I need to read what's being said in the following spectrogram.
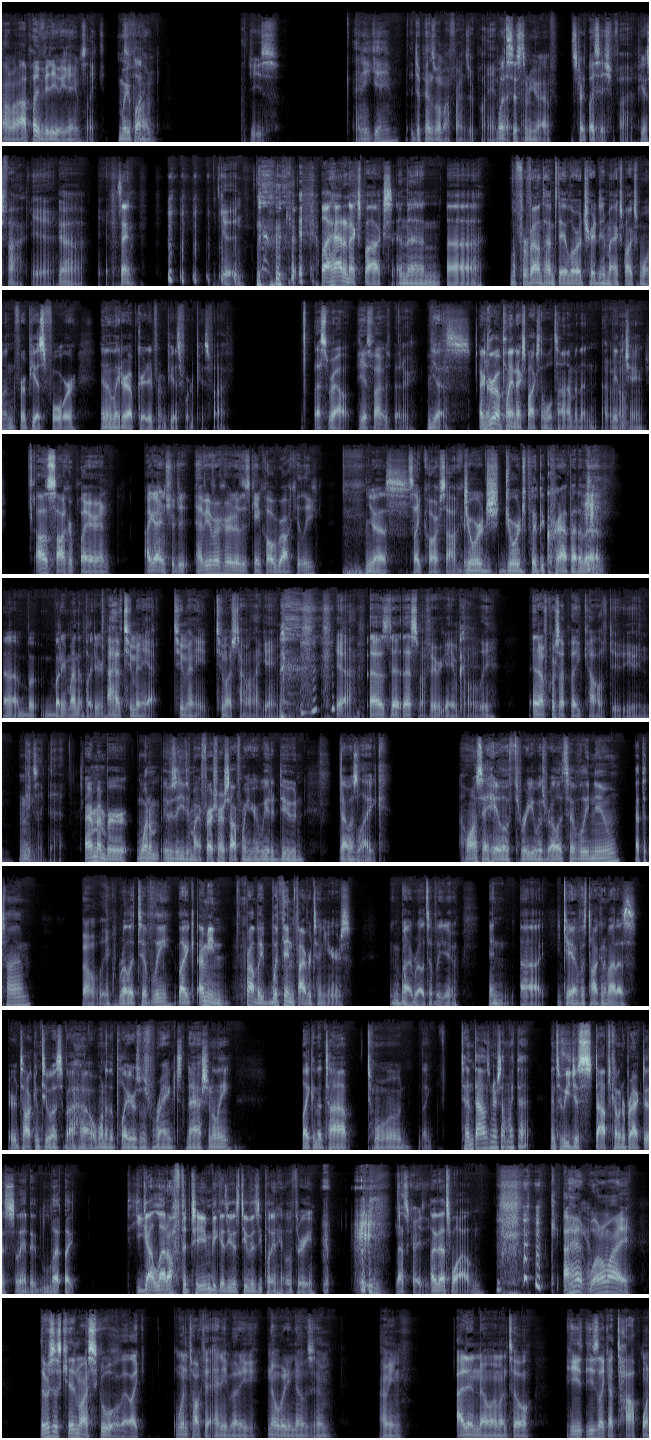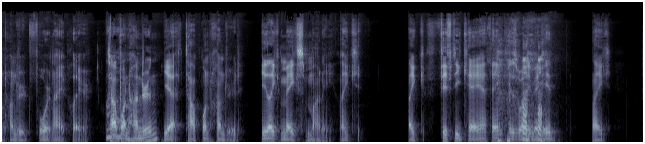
I don't know. I play video games. Like What are you playing? play? fun. Jeez. Any game? It depends what my friends are playing. What but system you have? Start. PlayStation Five. PS5. Yeah, Yeah. Same. good. well, I had an Xbox, and then uh, for Valentine's Day, Laura traded in my Xbox One for a PS4, and then later upgraded from PS4 to PS5. That's the route. PS5 is better. Yes, I Yeah. grew up playing Xbox the whole time, and then made the change. I was a soccer player and I got introduced. Have you ever heard of this game called Rocket League? Yes, It's like car soccer. George George played the crap out of that. uh, bu- buddy of mine that played here. I have too many, too many, too much time on that game. yeah, that was the, that's my favorite game probably. And of course, I played Call of Duty and Mm. things like that. I remember one of it was either my freshman or sophomore year. We had a dude that was like, I want to say Halo Three was relatively new at the time. Probably. like relatively like i mean probably within five or ten years by relatively new and uh kf was talking about us or talking to us about how one of the players was ranked nationally like in the top tw- like 10000 or something like that and so he just stopped coming to practice so they had to let like he got let off the team because he was too busy playing halo 3 that's crazy. like that's wild I had one of my. There was this kid in my school that like wouldn't talk to anybody. Nobody knows him. I mean, I didn't know him until he he's like a top 100 Fortnite player. Top 100? Yeah, top 100. He like makes money, like like 50k I think is what he made, like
